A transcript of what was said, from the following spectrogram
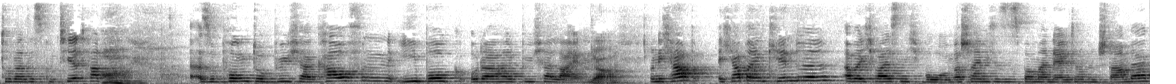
drüber diskutiert hatten. Oh, Also puncto Bücher kaufen, E-Book oder halt Bücher leihen. ja. Und ich habe ich hab ein Kindle, aber ich weiß nicht wo. Wahrscheinlich ist es bei meinen Eltern in Starnberg.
